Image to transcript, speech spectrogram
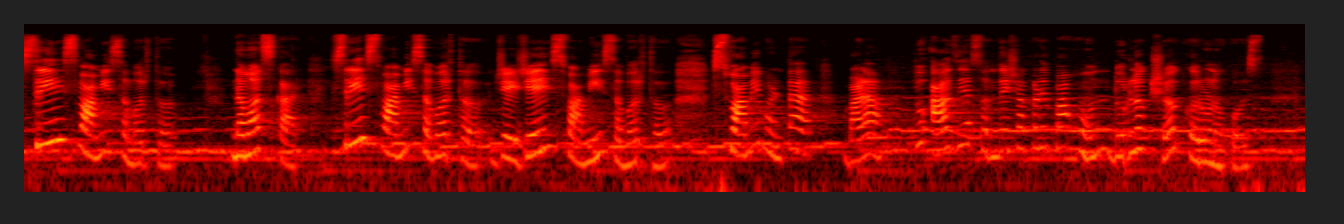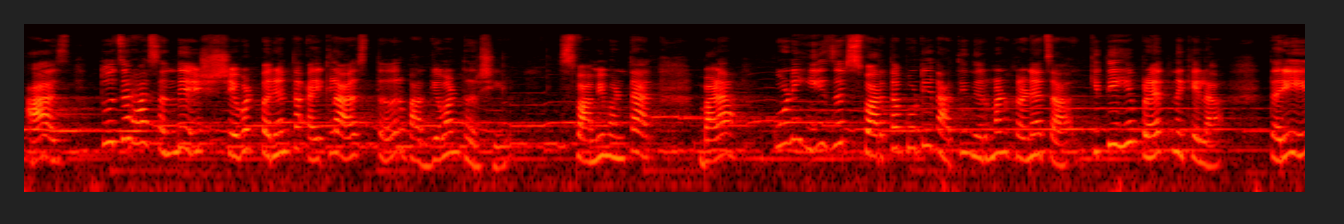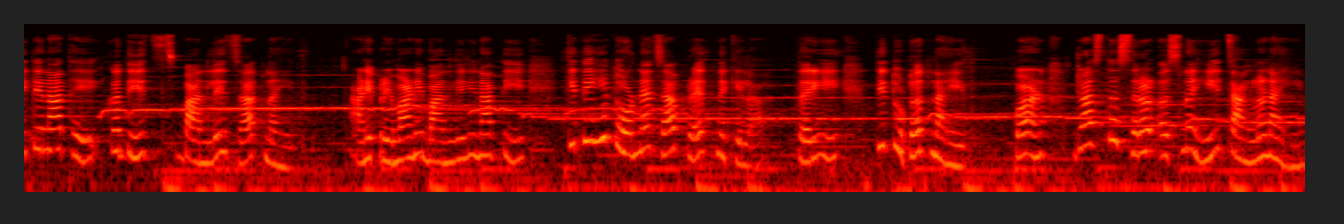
श्री स्वामी समर्थ. नमस्कार. श्री स्वामी समर्थ. जय जय स्वामी समर्थ. स्वामी म्हणतात बाळा तू आज या संदेशाकडे पाहून दुर्लक्ष करू नकोस. आज तू जर हा संदेश शेवटपर्यंत ऐकलास तर भाग्यवान ठरशील. स्वामी म्हणतात बाळा कोणीही जर स्वार्थापोटी नाती निर्माण करण्याचा कितीही प्रयत्न केला तरी ते नाते कधीच बांधले जात नाहीत. आणि प्रेमाने बांधलेली नाती कितीही तोडण्याचा प्रयत्न केला तरी ती तुटत नाहीत. पण जास्त सरळ असणंही चांगलं नाही.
